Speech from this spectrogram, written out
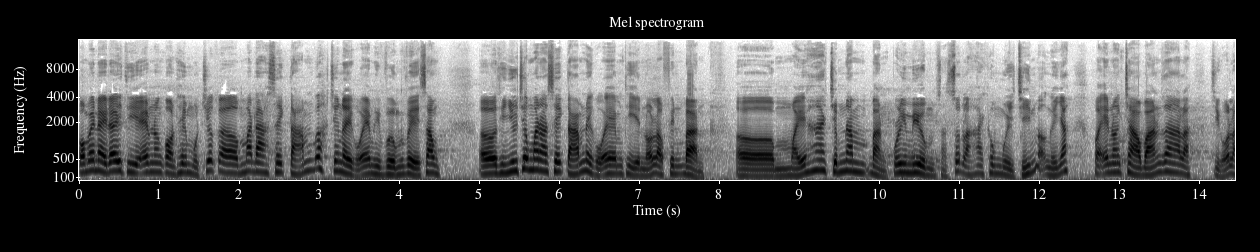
còn bên này đây thì em đang còn thêm một chiếc uh, Mazda CX-8 nữa. Chiếc này của em thì vừa mới về xong. Uh, Thì như chiếc Mazda CX-8 này của em thì nó là phiên bản uh, máy 2.5 bản Premium sản xuất là 2019 mọi người nhé Và em đang chào bán ra là chỉ có là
